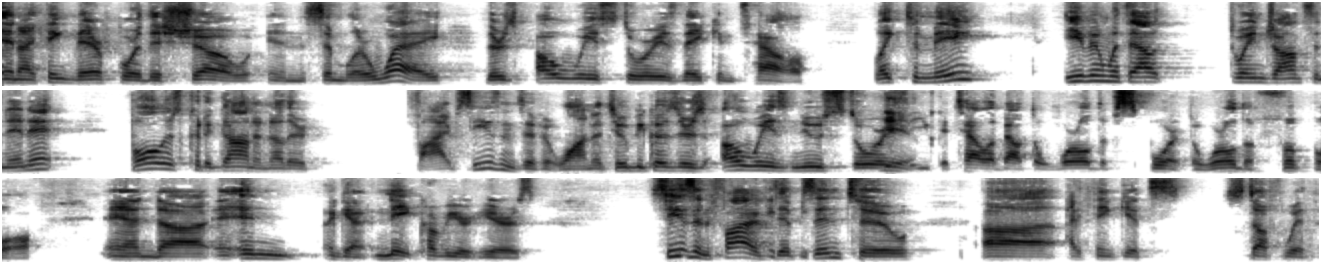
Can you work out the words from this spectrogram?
And I think, therefore, this show, in a similar way, there's always stories they can tell. Like to me, even without Dwayne Johnson in it, Ballers could have gone another five seasons if it wanted to, because there's always new stories Yeah. that you could tell about the world of sport, the world of football. And uh, and again, Nate, cover your ears. Season five dips into, uh, I think it's stuff with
